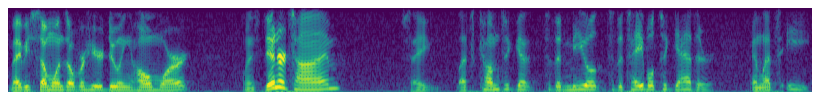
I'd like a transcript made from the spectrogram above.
maybe someone's over here doing homework. When it's dinner time, say, let's come to get to the meal to the table together and let's eat.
